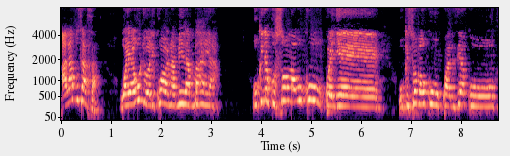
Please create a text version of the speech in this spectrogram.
Alafu sasa wayahudi walikuwa wana mila mbaya. Ukija kusoma huku kwenye ukisoma huku kuanzia ku,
